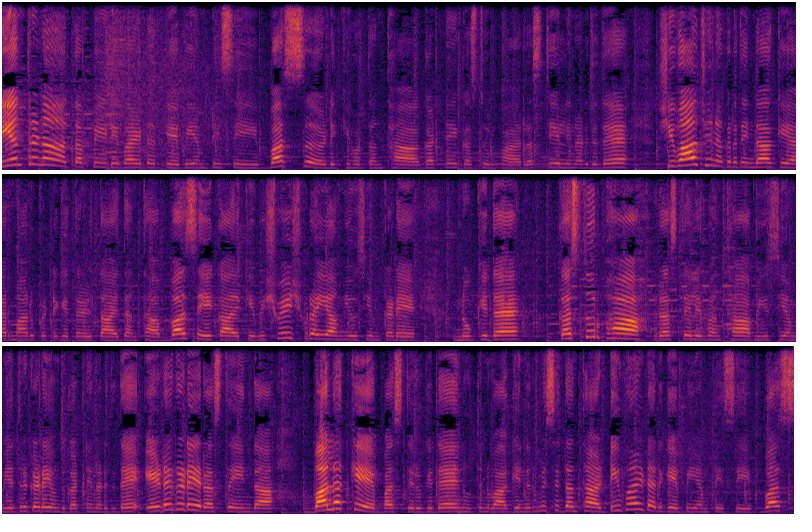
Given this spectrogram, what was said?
ನಿಯಂತ್ರಣ ತಪ್ಪಿ ಡಿವೈಡರ್ಗೆ ಬಿಎಂಟಿಸಿ ಬಸ್ ಡಿಕ್ಕಿ ಹೊಡೆದಂತಹ ಘಟನೆ ಕಸ್ತೂರ್ಬಾ ರಸ್ತೆಯಲ್ಲಿ ನಡೆದಿದೆ. ಶಿವಾಜಿನಗರದಿಂದ ಕೆಆರ್ ಮಾರುಕಟ್ಟೆಗೆ ತೆರಳ್ತಾ ಇದ್ದಂತಹ ಬಸ್ ಏಕಾಏಕಿ ವಿಶ್ವೇಶ್ವರಯ್ಯ ಮ್ಯೂಸಿಯಂ ಕಡೆ ನುಗ್ಗಿದೆ. ಕಸ್ತೂರ್ಬಾ ರಸ್ತೆಯಲ್ಲಿರುವಂತಹ ಮ್ಯೂಸಿಯಂ ಎದುರುಗಡೆ ಒಂದು ಘಟನೆ ನಡೆದಿದೆ. ಎಡಗಡೆ ರಸ್ತೆಯಿಂದ ಬಲಕ್ಕೆ ಬಸ್ ತಿರುಗಿದೆ. ನೂತನವಾಗಿ ನಿರ್ಮಿಸಿದಂತಹ ಡಿವೈಡರ್ಗೆ ಬಿಎಂಟಿಸಿ ಬಸ್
